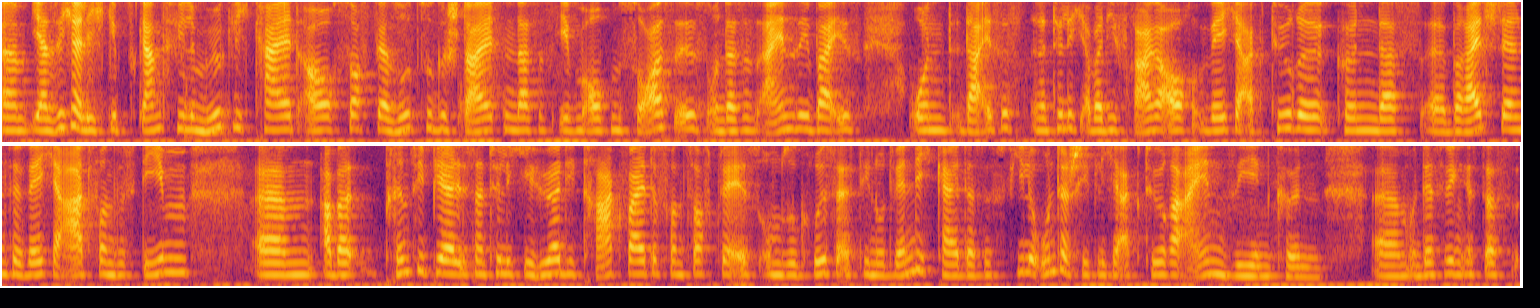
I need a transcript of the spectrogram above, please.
Ähm, ja, sicherlich gibt es ganz viele Möglichkeiten, auch Software so zu gestalten, dass es eben Open Source ist und dass es einsehbar ist. Und da ist es natürlich aber die Frage auch, welche Akteure können das äh, bereitstellen, für welche Art von Systemen. Ähm, aber prinzipiell ist natürlich, je höher die Tragweite von Software ist, umso größer ist die Notwendigkeit, dass es viele unterschiedliche Akteure einsehen können. Ähm, und deswegen ist das,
